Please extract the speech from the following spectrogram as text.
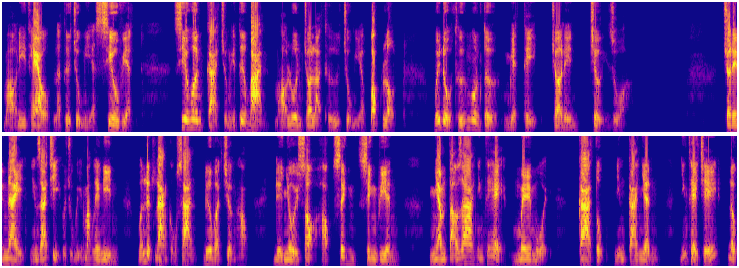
mà họ đi theo là thứ chủ nghĩa siêu Việt Siêu hơn cả chủ nghĩa tư bản mà họ luôn cho là thứ chủ nghĩa bóc lột với đủ thứ ngôn từ miệt thị cho đến chửi rủa. Cho đến nay, những giá trị của chủ nghĩa Mark Lenin vẫn được Đảng Cộng sản đưa vào trường học để nhồi sọ học sinh, sinh viên nhằm tạo ra những thế hệ mê muội, ca tụng những cá nhân, những thể chế độc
